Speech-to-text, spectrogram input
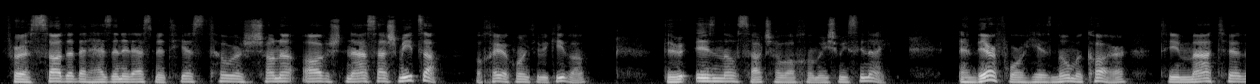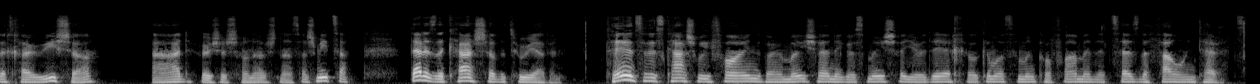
for a sada that has in it Eser Netias till Rosh of Shnas HaShmitza. Well, according to Rabbi Akiva, there is no such halacha Mishmi Sinai. And therefore, he has no makar to matter the charisha ad Rosh Hashanah of Shnas Hashmitza. That is the kash of the Turiyevin. To answer this kash, we find by Moshe Negros Moshe Yeridei Chilkim Koflamed that says the following teretz.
